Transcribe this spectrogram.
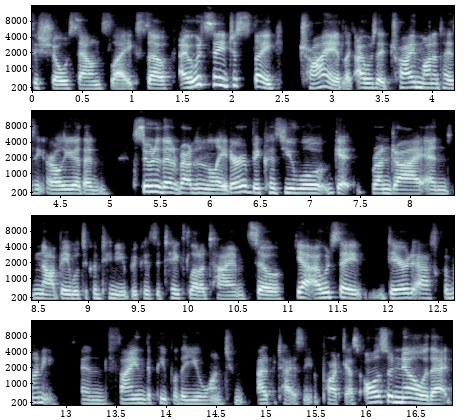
the show sounds like. So i would say just like try it. Like i would say try monetizing earlier than sooner than rather than later because you will get run dry and not be able to continue because it takes a lot of time. So yeah i would say dare to ask for money and find the people that you want to advertise in your podcast. Also know that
